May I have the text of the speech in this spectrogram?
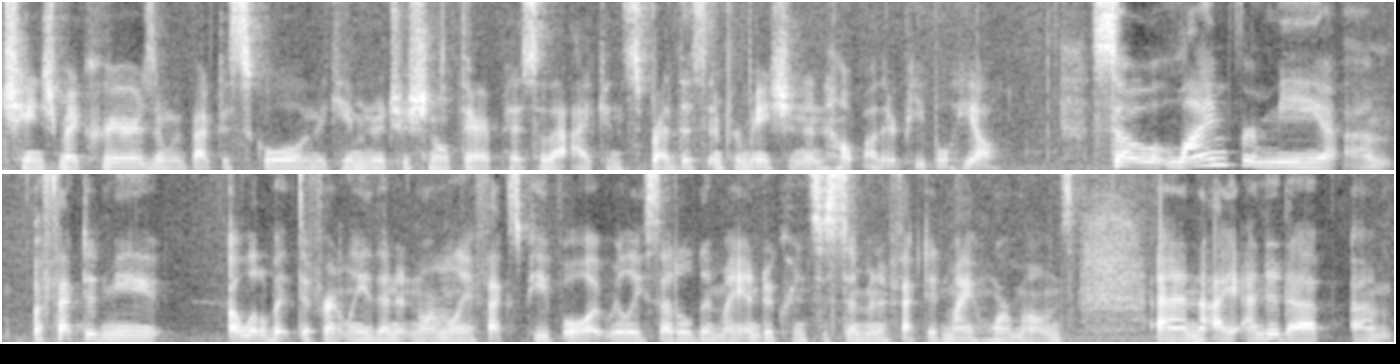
changed my careers and went back to school and became a nutritional therapist so that I can spread this information and help other people heal. So Lyme for me um, affected me a little bit differently than it normally affects people. It really settled in my endocrine system and affected my hormones. And I ended up um,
